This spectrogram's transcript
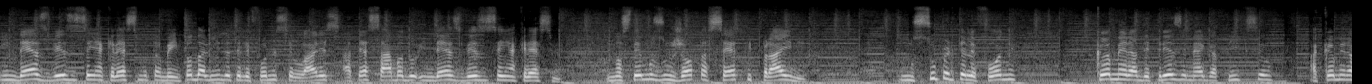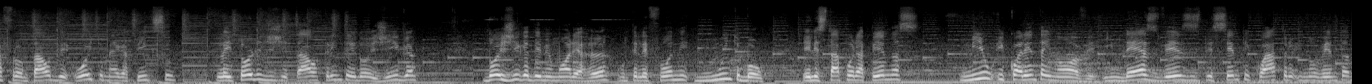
em 10 vezes sem acréscimo também. Toda a linha de telefones celulares até sábado em 10 vezes sem acréscimo. Nós temos um J7 Prime, um super telefone, câmera de 13 megapixels, a câmera frontal de 8 megapixels, leitor de digital 32 GB, 2 GB de memória RAM, um telefone muito bom. Ele está por apenas R$ 1.049 em 10 vezes de R$ 104,90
